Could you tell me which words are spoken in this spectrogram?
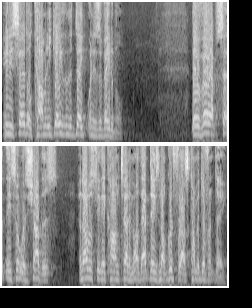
And he said he'll come, and he gave them the date when he's available. They were very upset they saw it was Shabbos, and obviously they can't tell him, oh, that day's not good for us, come a different day.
